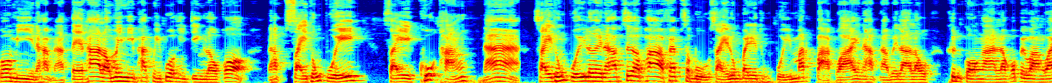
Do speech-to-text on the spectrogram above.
ก็มีนะครับนะแต่ถ้าเราไม่มีพักมีพวกจริง ๆ เราก็นะครับใส่ถุงปุ๋ย ใส่คุถังนะใส่ถุงปุ๋ยเลยนะครับ เสื้อผ้าแฟบสบู่ใส่ลงไปในถุงปุ๋ยมัดปากไว้นะครับนะเวลาเราขึ้นกองงานเราก็ไปวางไว้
